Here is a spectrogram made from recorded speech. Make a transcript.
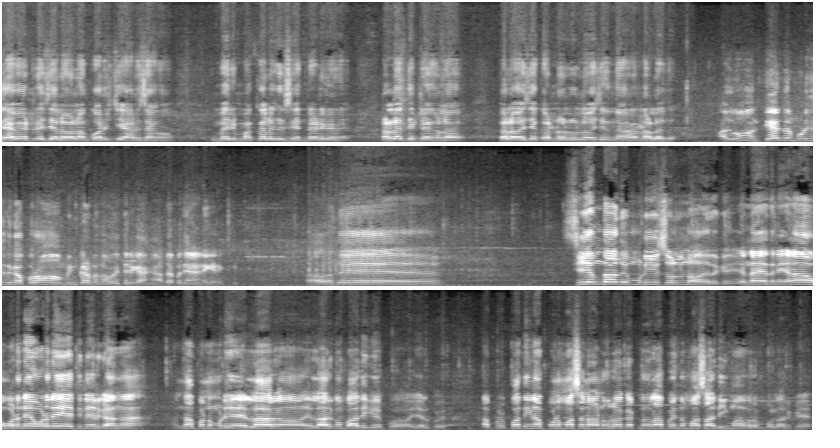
தேவையற்ற செலவெல்லாம் குறைச்சி அரசாங்கம் இது மாதிரி மக்களுக்கு சென்றடைகிற நல்ல திட்டங்களை விலைவாசியை கண்ட்ரோலில் வச்சுருந்தாங்கன்னா நல்லது. அதுவும் தேர்தல் முடிஞ்சதுக்கப்புறம் மின் கட்டணத்தை உயர்த்திருக்காங்க. அதை பற்றி என்ன நினைக்கிறீங்க? அதாவது சிஎம் தான் அது முடிவு சொல்லணும் இதுக்கு என்ன ஏதுன்னு ஏன்னா உடனே உடனே ஏற்றினு இருக்காங்க. என்ன பண்ண முடியும்? எல்லாரும் எல்லாருக்கும் பாதிக்கும் இப்போ இயல்பு. அப்போ பார்த்தீங்கன்னா போன மாதம் நானூறுரூவா கட்டினதெல்லாம் இப்போ இந்த மாதம் அதிகமாக வரும் போல் இருக்குது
